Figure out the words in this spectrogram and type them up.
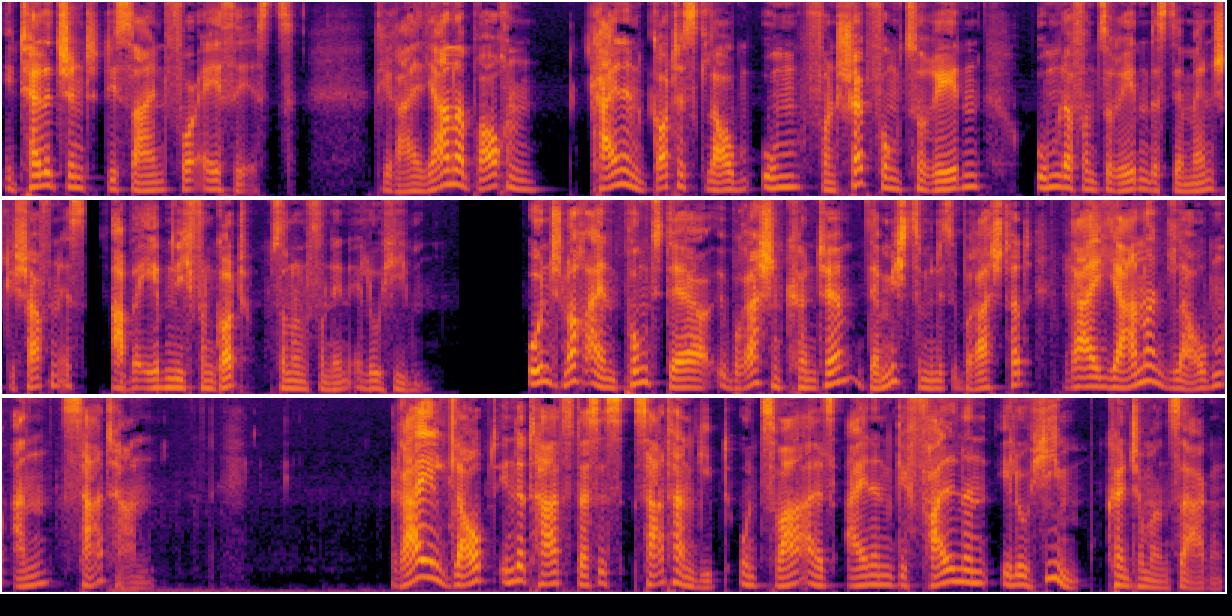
Intelligent Design for Atheists. Die Raelianer brauchen keinen Gottesglauben, um von Schöpfung zu reden, um davon zu reden, dass der Mensch geschaffen ist, aber eben nicht von Gott, sondern von den Elohim. Und noch ein Punkt, der überraschen könnte, der mich zumindest überrascht hat, Raelianer glauben an Satan. Rael glaubt in der Tat, dass es Satan gibt, und zwar als einen gefallenen Elohim, könnte man sagen.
